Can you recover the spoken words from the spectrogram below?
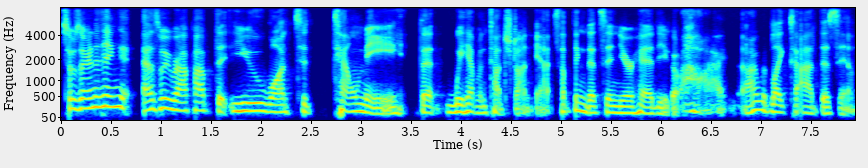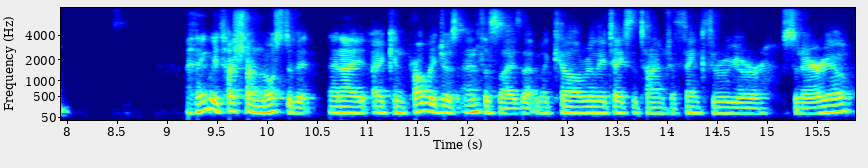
So is there anything as we wrap up that you want to tell me that we haven't touched on yet? Something that's in your head, you go, oh, I, I would like to add this in. I think we touched on most of it. And I, I can probably just emphasize that Mikkel really takes the time to think through your scenario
